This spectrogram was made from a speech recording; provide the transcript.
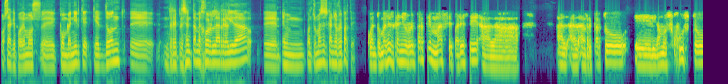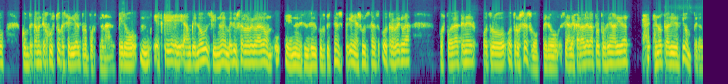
O sea que podemos eh, convenir que, que DONT eh, representa mejor la realidad en, en cuanto más escaños reparte. Cuanto más escaños reparte, más se parece a la, al, al, al reparto, eh, digamos, justo, completamente justo, que sería el proporcional. Pero mm, es que, eh, aunque no, si no, en vez de usar la regla DON en circunscripciones pequeñas usas otra regla, pues podrá tener otro, otro sesgo, pero se alejará de la proporcionalidad en otra dirección, pero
